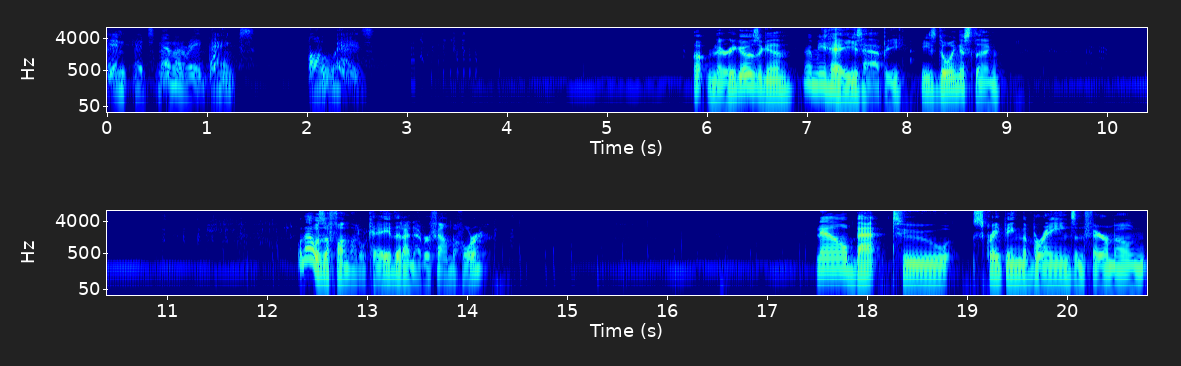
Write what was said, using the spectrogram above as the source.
in its memory banks. Always. Oh, there he goes again. I mean, hey, he's happy. He's doing his thing. Well, that was a fun little cave that I never found before. Now back to scraping the brains and pheromone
